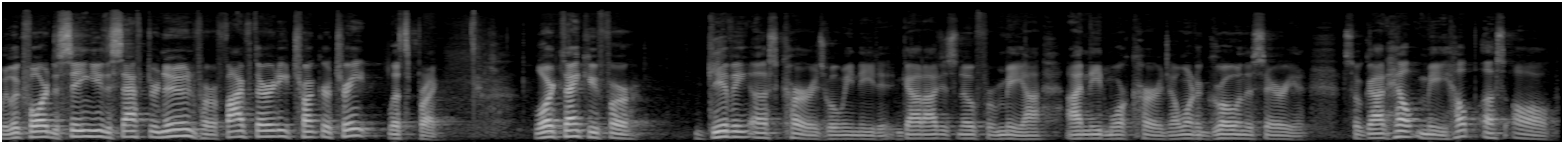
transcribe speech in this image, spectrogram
We look forward to seeing you this afternoon for a 5:30 trunk or treat. Let's pray. Lord, thank you for giving us courage when we need it. And God, I just know for me, I, I need more courage. I want to grow in this area. So, God, help me, help us all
